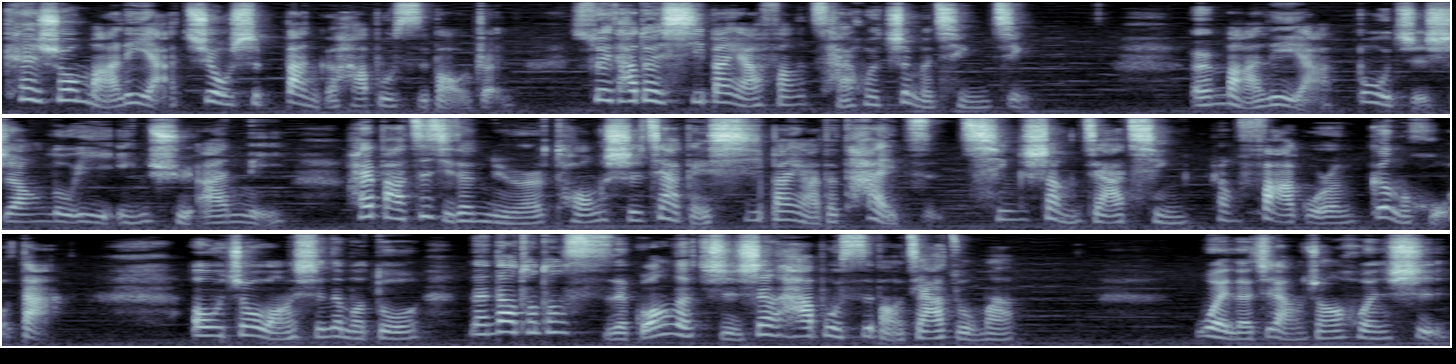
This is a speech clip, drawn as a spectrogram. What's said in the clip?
可以说，玛利亚就是半个哈布斯堡人，所以他对西班牙方才会这么亲近。而玛利亚不只是让路易迎娶安妮，还把自己的女儿同时嫁给西班牙的太子，亲上加亲，让法国人更火大。欧洲王室那么多，难道通通死光了，只剩哈布斯堡家族吗？为了这两桩婚事，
